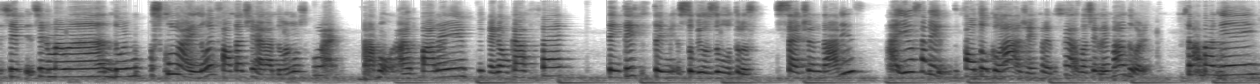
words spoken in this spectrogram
Se chamava dor muscular, e não é falta de ar, é dor muscular. Tá bom, aí eu parei, fui pegar um café, tentei subir os outros sete andares, aí eu sabia, faltou coragem, falei, cara, vou de elevador. Trabalhei,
